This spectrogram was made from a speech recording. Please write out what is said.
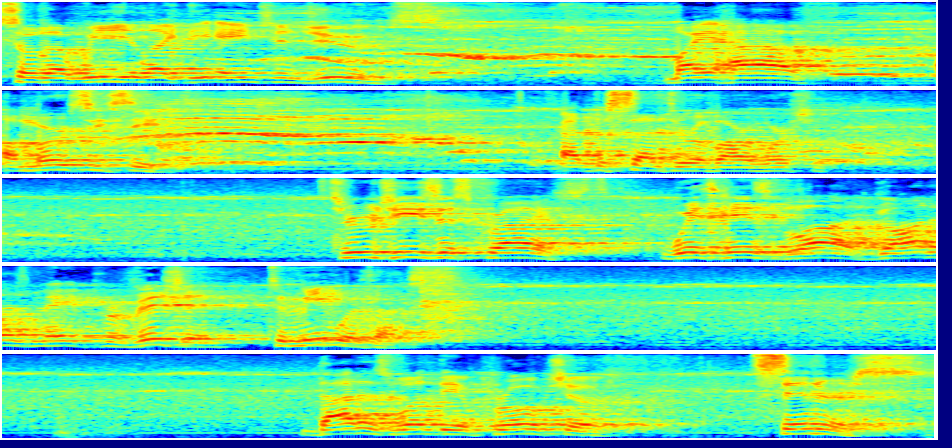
So that we, like the ancient Jews, might have a mercy seat at the center of our worship. Through Jesus Christ, with his blood, God has made provision to meet with us. That is what the approach of sinners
